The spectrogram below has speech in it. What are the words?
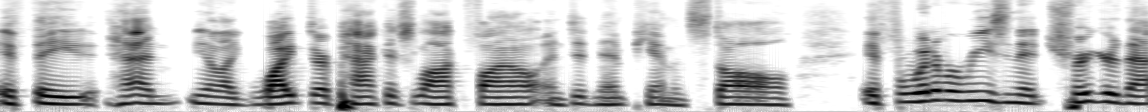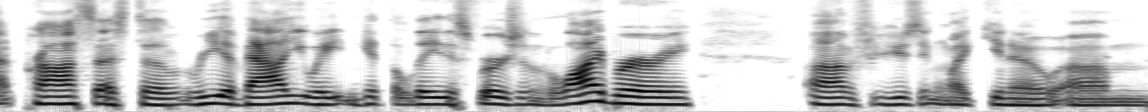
if they had you know like wiped their package lock file and did an npm install, if for whatever reason it triggered that process to reevaluate and get the latest version of the library, um, if you're using like you know um,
